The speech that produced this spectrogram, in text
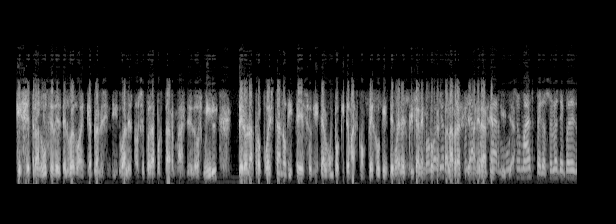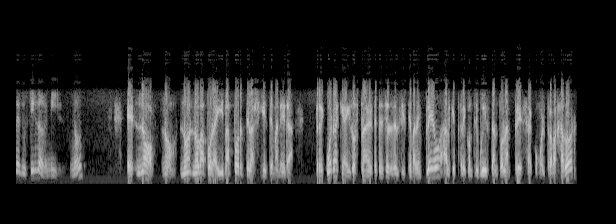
que se traduce desde luego en que a planes individuales no se puede aportar más de 2.000, pero la propuesta no dice eso, dice algo un poquito más complejo que intentar explicar en pocas palabras y de manera sencilla. mucho más, pero solo te puedes deducir 2.000, ¿no? Eh, no, no, no, no va por ahí, va por de la siguiente manera. Recuerda que hay los planes de pensiones del sistema de empleo, al que puede contribuir tanto la empresa como el trabajador,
